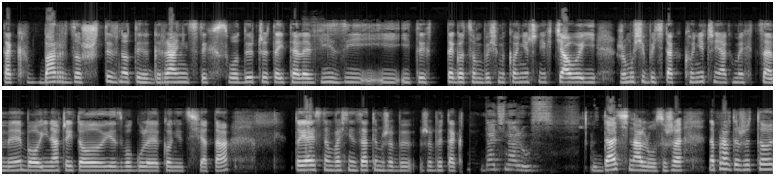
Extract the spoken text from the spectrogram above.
tak bardzo sztywno tych granic, tych słodyczy, tej telewizji i, i tych tego, co byśmy koniecznie chciały i że musi być tak koniecznie, jak my chcemy, bo inaczej to jest w ogóle koniec świata, to ja jestem właśnie za tym, żeby, żeby tak. Dać na luz. Dać na luz, że naprawdę, że to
